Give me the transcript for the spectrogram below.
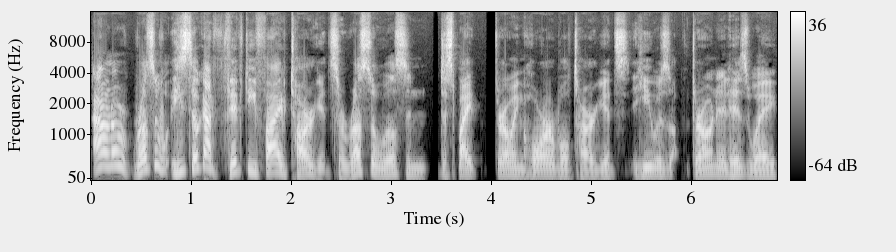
I don't know, Russell, he still got 55 targets. So Russell Wilson, despite throwing horrible targets, he was throwing it his way.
